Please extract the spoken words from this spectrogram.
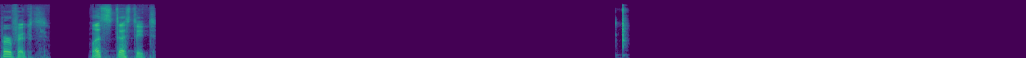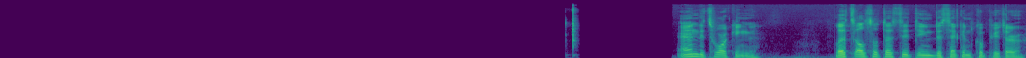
Perfect. Let's test it. And it's working. Let's also test it in the second computer.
